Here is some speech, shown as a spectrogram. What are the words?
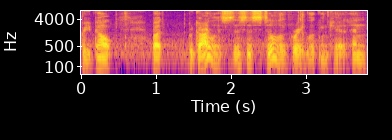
pre-built. But regardless, this is still a great looking kit, and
